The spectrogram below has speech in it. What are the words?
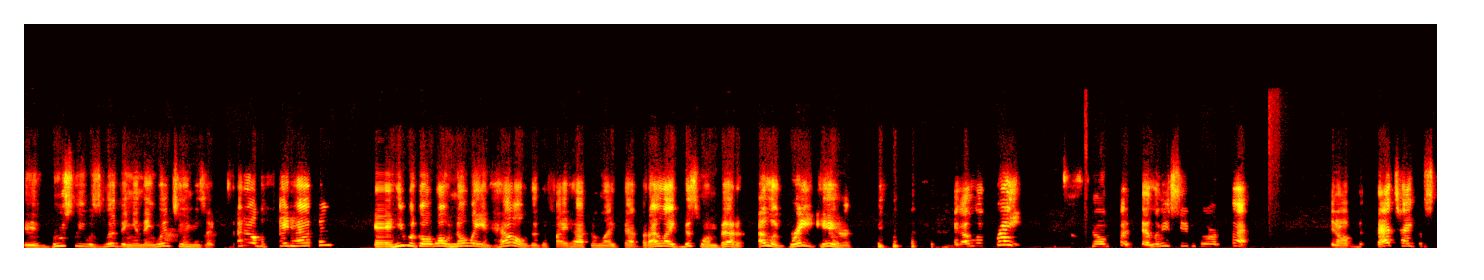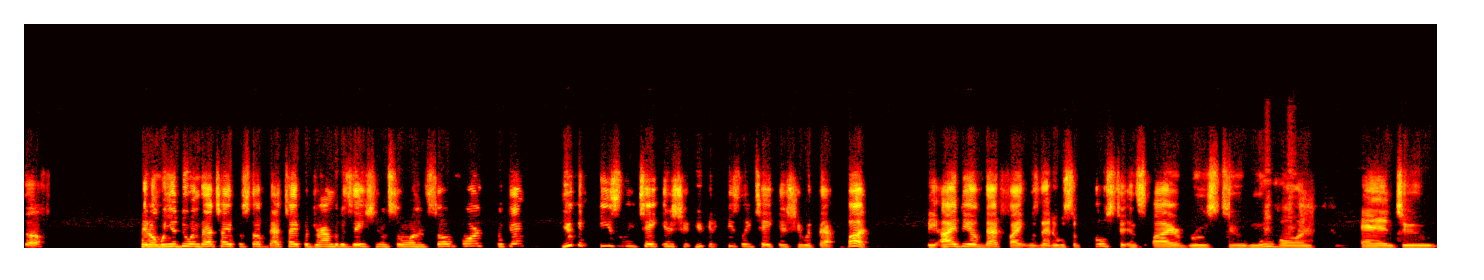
if Bruce Lee was living and they went to him, he's like, Is that how the fight happened? And he would go, Oh, no way in hell did the fight happen like that. But I like this one better. I look great here. like I look great. This is no good. Yeah, let me see more of that. You know, that type of stuff. You know, when you're doing that type of stuff, that type of dramatization and so on and so forth, okay, you can easily take issue, you can easily take issue with that. But the idea of that fight was that it was supposed to inspire Bruce to move on and to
